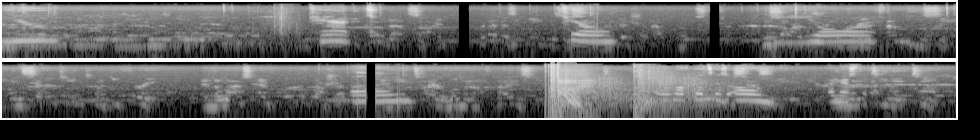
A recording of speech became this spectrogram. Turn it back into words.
You can't Cold outside, but that Tsar your founded in 1723, and the last emperor of Russia, own. the entire Romanov dynasty, know that's his own. I messed up. 1918.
